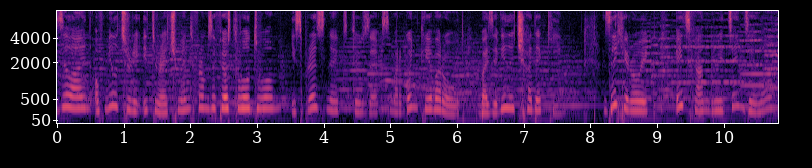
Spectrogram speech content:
The line of military entrenchment from the First World War is spread next to the Smargony-Kreva road by the village Hadaki. The heroic 810-day-long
